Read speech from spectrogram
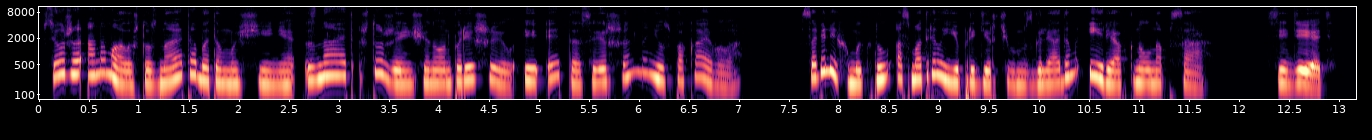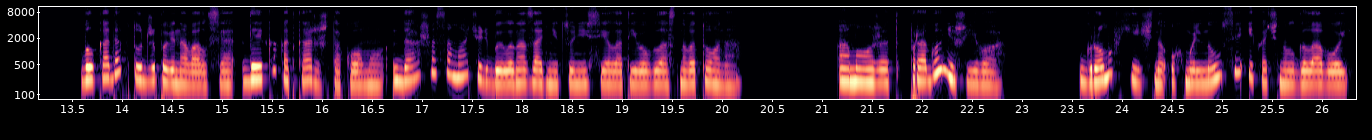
Все же она мало что знает об этом мужчине, знает, что женщину он порешил, и это совершенно не успокаивало. Савелий хмыкнул, осмотрел ее придирчивым взглядом и рявкнул на пса. «Сидеть!» Волкодав тут же повиновался, да и как откажешь такому, Даша сама чуть было на задницу не села от его властного тона. «А может, прогонишь его?» Громов хищно ухмыльнулся и качнул головой.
